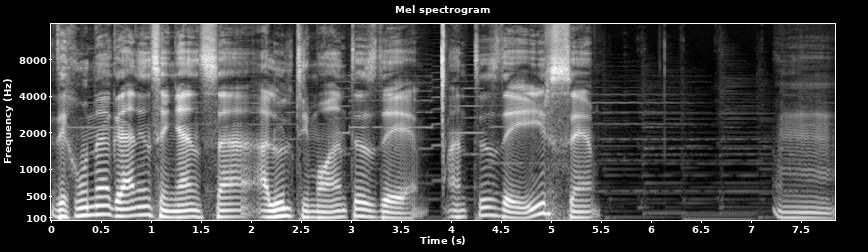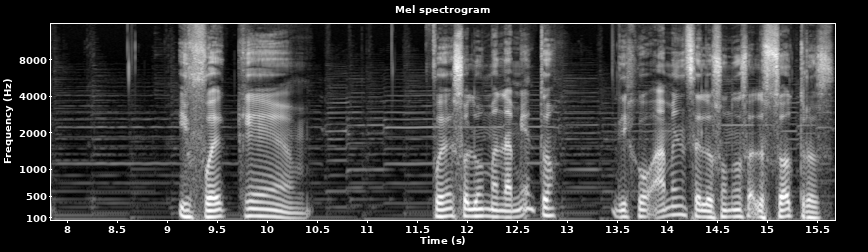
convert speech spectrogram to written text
dejó una gran enseñanza al último antes de antes de irse mm, y fue que fue solo un mandamiento dijo ámense los unos a los otros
